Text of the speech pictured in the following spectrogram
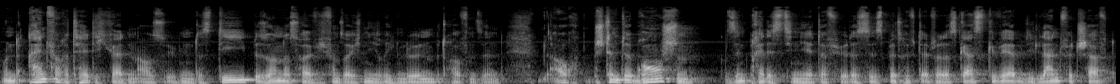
und einfache Tätigkeiten ausüben, dass die besonders häufig von solchen niedrigen Löhnen betroffen sind. Auch bestimmte Branchen sind prädestiniert dafür. Das betrifft etwa das Gastgewerbe, die Landwirtschaft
